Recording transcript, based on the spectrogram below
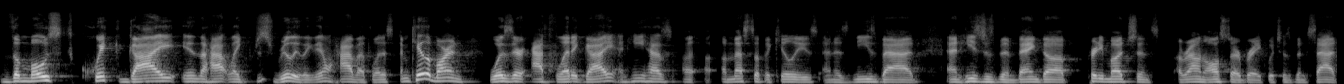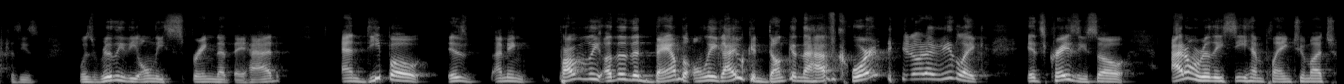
the most quick guy in the hat. Like, just really, like they don't have athletics. I mean, Caleb Martin was their athletic guy, and he has a, a messed up Achilles and his knees bad, and he's just been banged up pretty much since around All Star break, which has been sad because he's was really the only spring that they had. And Dipo is, I mean, probably other than Bam, the only guy who can dunk in the half court. You know what I mean? Like it's crazy. So I don't really see him playing too much.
